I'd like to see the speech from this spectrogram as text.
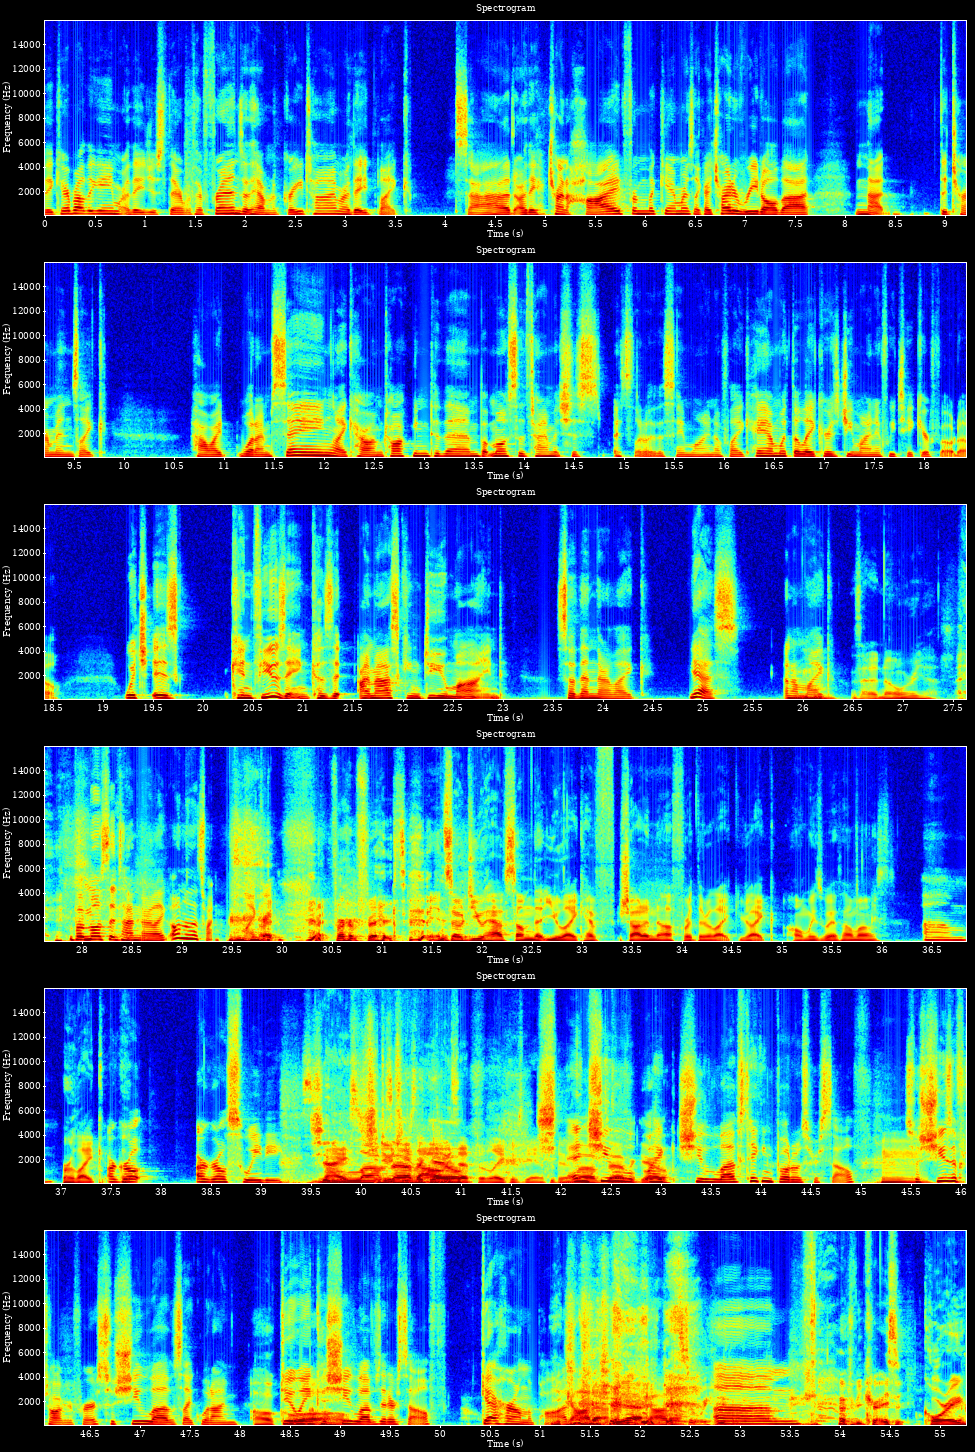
they care about the game? Are they just there with their friends? Are they having a great time? Are they like sad? Are they trying to hide from the cameras? Like I try to read all that and that determines like how I what I'm saying, like how I'm talking to them, but most of the time it's just it's literally the same line of like, "Hey, I'm with the Lakers. Do you mind if we take your photo?" Which is confusing cuz I'm asking, "Do you mind?" So then they're like, "Yes." And I'm like, Is that a no or a yes? but most of the time they're like, oh no, that's fine. I'm like, great. Perfect. and so, do you have some that you like have shot enough where they're like you're like homies with almost, Um, or like our girl, our girl, sweetie, She nice. loves she, dude, she's Abigail. always at the Lakers games too. and she Abigail. like she loves taking photos herself. Hmm. So she's a photographer. So she loves like what I'm Oh, cool. doing because she loves it herself. Get her on the pod. Gotta, Yeah. gotta. that would be crazy. Corey.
